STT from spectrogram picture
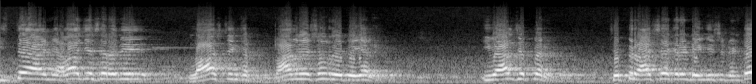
ఇస్తే ఆయన ఎలా చేశారు అది? లాస్ట్ ఇంకా నామినేషన్ రేపు వేయాలి. ఈవేళ చెప్పారు. చెప్పి రాజశేఖర రెడ్డి ఏం చేశాడంటే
